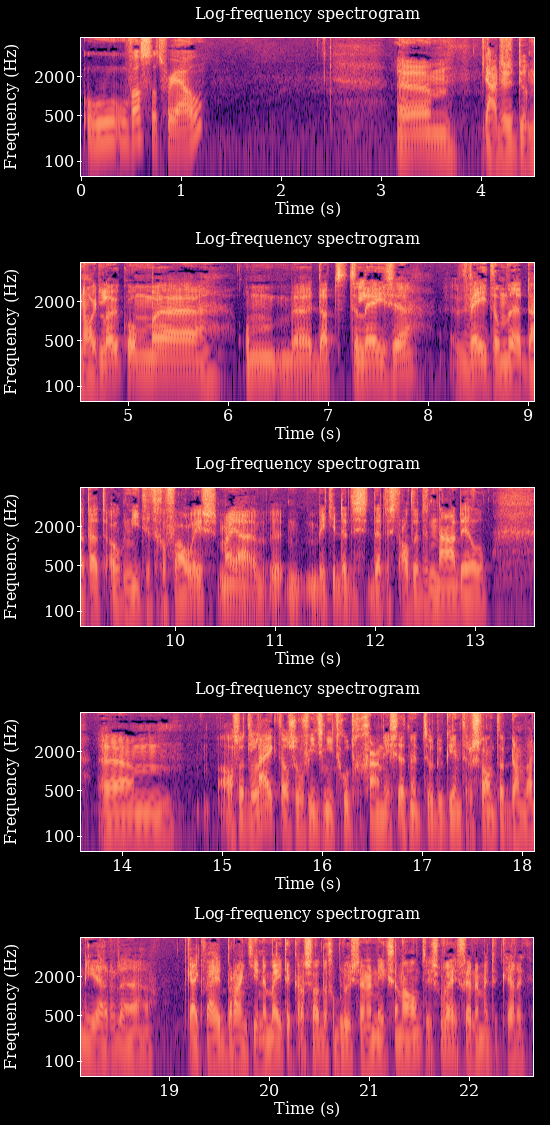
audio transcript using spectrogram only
Hoe, hoe, was dat voor jou? Um, ja, het is natuurlijk nooit leuk om om dat te lezen. Wetende dat dat ook niet het geval is. Maar ja, weet je, dat, is, dat is altijd een nadeel. Um, als het lijkt alsof iets niet goed gegaan is... dat natuurlijk interessanter dan wanneer... Uh, kijk, wij het brandje in de meterkast hadden geblust... en er niks aan de hand is geweest verder met de kerk.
